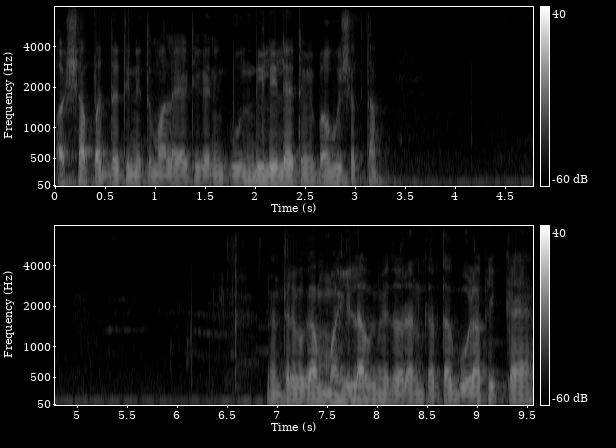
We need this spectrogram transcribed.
अशा पद्धतीने तुम्हाला या ठिकाणी गुण दिलेले आहे तुम्ही बघू शकता. नंतर बघा महिला उमेदवारांकरता गोळाफेक काय आहे?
